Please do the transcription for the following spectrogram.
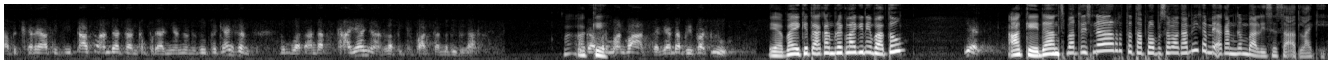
tapi kreativitas Anda dan keberanian Anda untuk take action membuat Anda kayanya lebih cepat dan lebih besar. Juga Oke. bermanfaat, jadi Anda bebas dulu. Ya, baik kita akan break lagi nih Pak Tung. Yes. Oke, dan Smart Listener tetaplah bersama kami, kami akan kembali sesaat lagi.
